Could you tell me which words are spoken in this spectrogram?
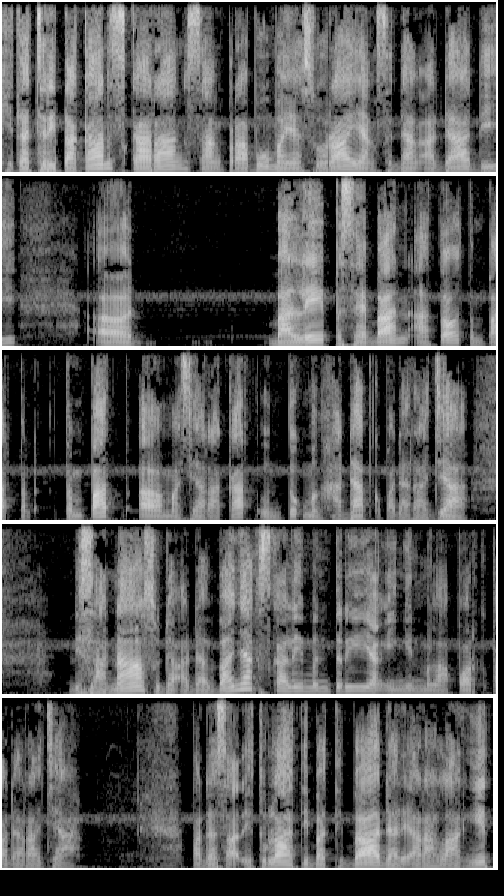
Kita ceritakan sekarang Sang Prabu Mayasura yang sedang ada di uh, balai peseban atau tempat tempat uh, masyarakat untuk menghadap kepada raja. Di sana sudah ada banyak sekali menteri yang ingin melapor kepada raja. Pada saat itulah tiba-tiba dari arah langit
